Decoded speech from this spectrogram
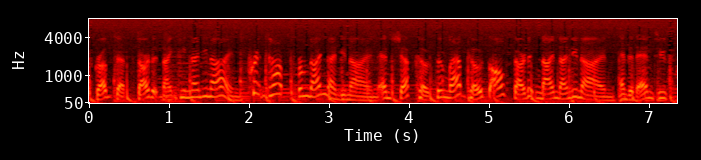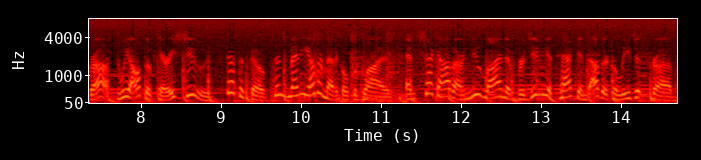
Scrub sets start at $19.99. Print tops from $9.99. And chef coats and lab coats all start at $9.99. And at N2 Scrubs, we also carry shoes, stethoscopes, and many other medical supplies. And check out our new line of Virginia Tech and other collegiate scrubs.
